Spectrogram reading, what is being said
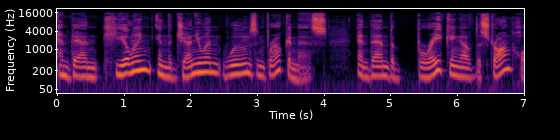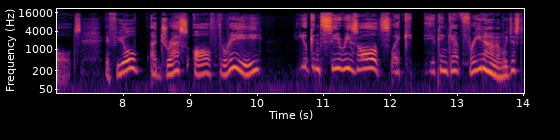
And then healing in the genuine wounds and brokenness, and then the breaking of the strongholds. If you'll address all three, you can see results. Like you can get freedom. And we just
